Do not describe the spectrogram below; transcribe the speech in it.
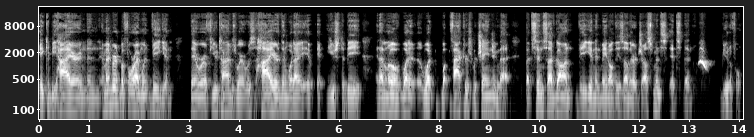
it could be higher. And then I remember before I went vegan there were a few times where it was higher than what I it, it used to be. And I don't know what it, what what factors were changing that but since I've gone vegan and made all these other adjustments it's been beautiful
